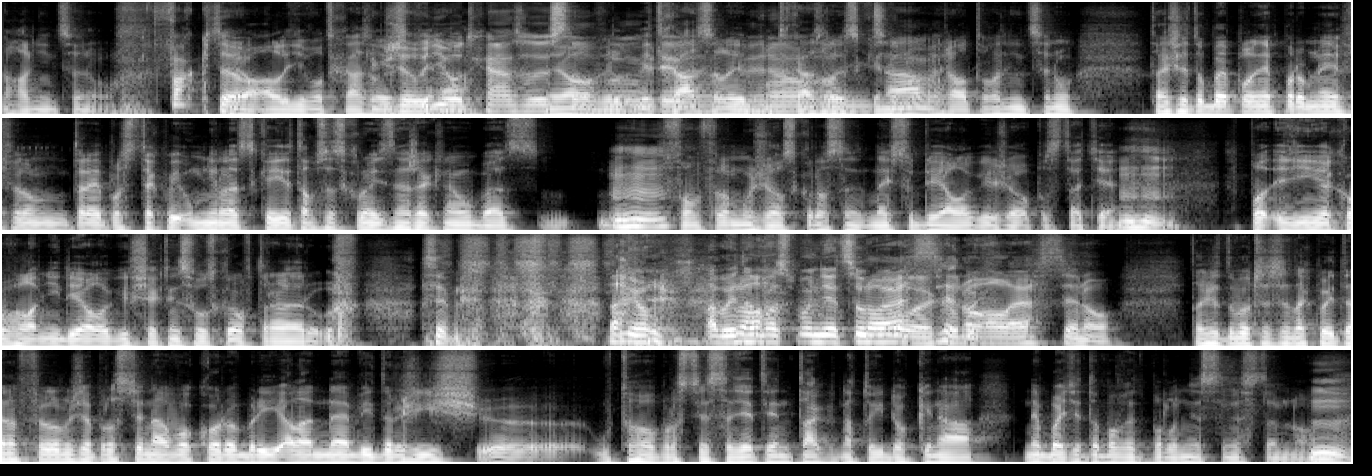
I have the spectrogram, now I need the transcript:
hlavní cenu. Fakt Jo. jo. a lidi odcházeli Takže z lidi odcházeli z jo, vyhrál odcházeli z kina, vyhrál to hlavní cenu. Takže to bude plně podobný film, který je prostě takový umělecký, tam se skoro nic neřekne vůbec. Mhm. V tom filmu, že jo, skoro se, nejsou dialogy, že jo, v podstatě. Po- Jediný jako hlavní dialogy všechny jsou skoro v traileru. Jo, aby tam aspoň něco no, bylo. Jasně, jakoby. no, ale jasně, no. Takže to byl přesně takový ten film, že prostě na oko dobrý, ale nevydržíš uh, u toho prostě sedět jen tak na to jít do kina, nebude tě to bavit, podle mě si myslím. No. Hmm.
